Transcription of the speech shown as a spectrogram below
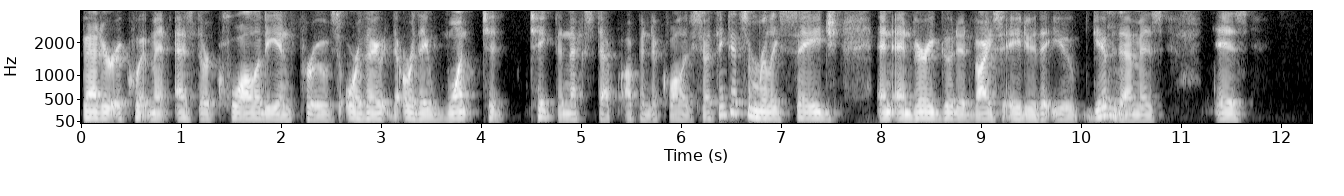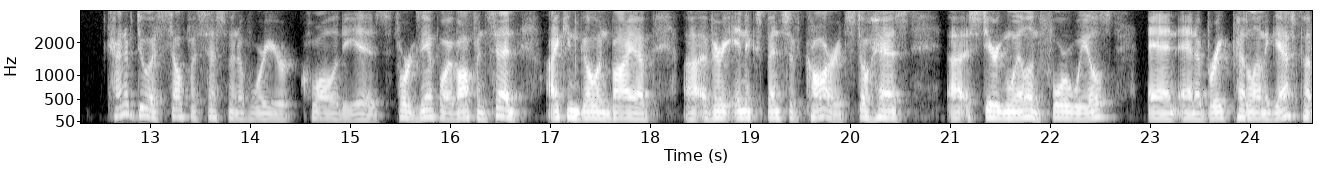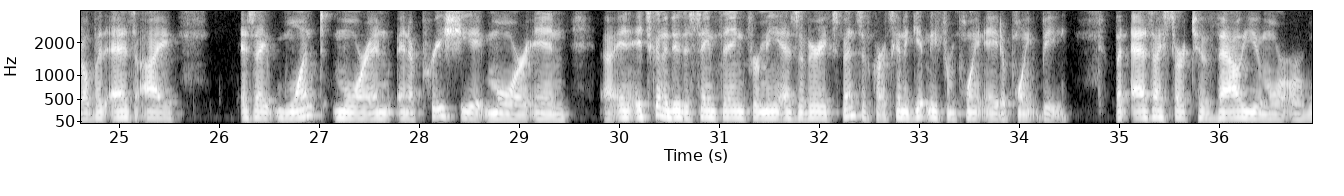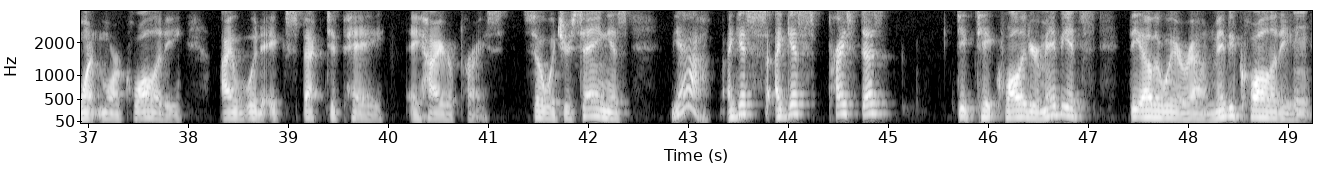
better equipment as their quality improves or they or they want to take the next step up into quality. So I think that's some really sage and and very good advice, Adu, that you give Mhm. them is is kind of do a self-assessment of where your quality is. For example, I've often said I can go and buy a a very inexpensive car. It still has uh, a steering wheel and four wheels and and a brake pedal and a gas pedal. But as I as I want more and and appreciate more in uh, and it's going to do the same thing for me as a very expensive car. It's going to get me from point A to point B. But as I start to value more or want more quality, I would expect to pay a higher price. So what you're saying is, yeah, I guess I guess price does dictate quality, or maybe it's the other way around. Maybe quality Mm.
